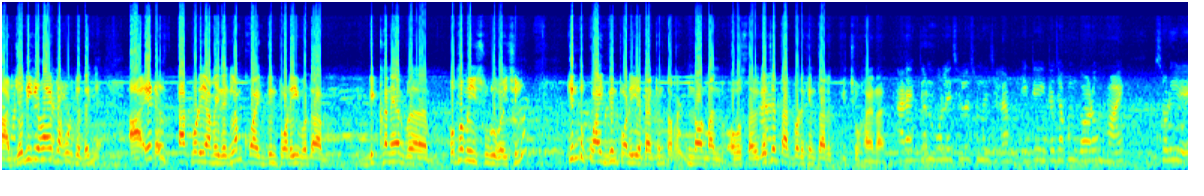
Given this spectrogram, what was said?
আর যদি কি হয় ঠাকুরকে দেখলে আর এটা তারপরেই আমি দেখলাম কয়েকদিন পরেই ওটা দীক্ষা নেওয়ার প্রথমেই শুরু হয়েছিল। কিন্তু কয়েকদিন পরেই এটা কিন্তু আবার নর্মাল অবস্থা হয়ে গেছে। তারপরে কিন্তু আর কিছু হয় না। আর একজন বলেছিল শুনেছিলাম এটা এটা যখন গরম হয় শরীরে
